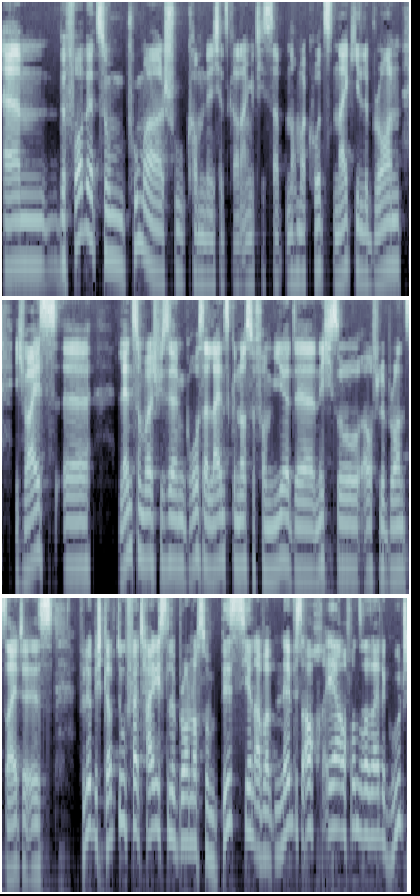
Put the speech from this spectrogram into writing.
Ähm, bevor wir zum Puma-Schuh kommen, den ich jetzt gerade angeteased habe, noch mal kurz Nike LeBron. Ich weiß, äh, Len zum Beispiel ist ja ein großer Leinsgenosse von mir, der nicht so auf LeBrons Seite ist. Philipp, ich glaube, du verteidigst LeBron noch so ein bisschen, aber ne, bist auch eher auf unserer Seite gut.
